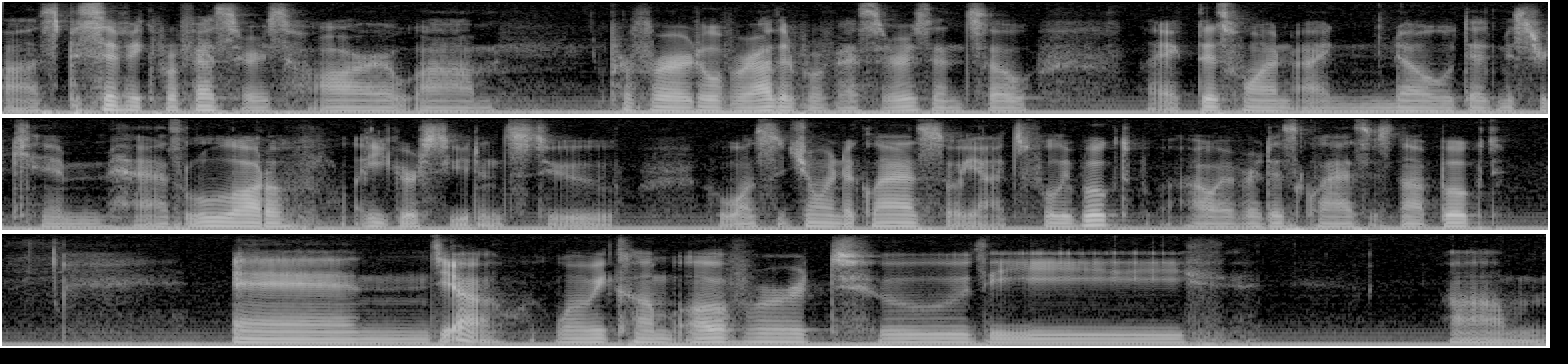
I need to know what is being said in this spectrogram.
uh, specific professors are um, preferred over other professors. And so like this one I know that Mr. Kim has a lot of eager students to who wants to join the class. So yeah it's fully booked. However this class is not booked. And yeah when we come over to the um,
